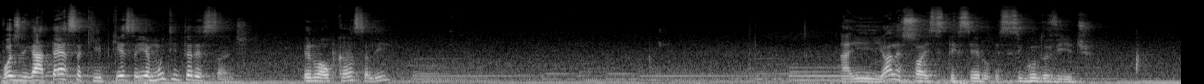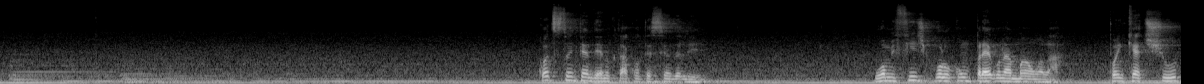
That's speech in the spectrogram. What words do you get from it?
Vou desligar até essa aqui, porque esse aí é muito interessante. Eu não alcanço ali. Aí, olha só esse terceiro, esse segundo vídeo. Quantos estão entendendo o que está acontecendo ali? O homem finge que colocou um prego na mão, olha lá. Põe ketchup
